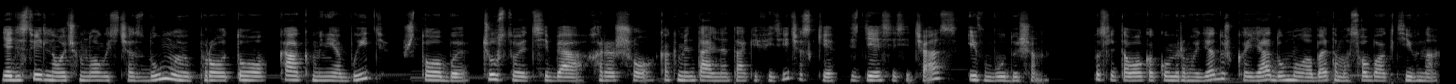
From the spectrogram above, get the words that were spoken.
я действительно очень много сейчас думаю про то, как мне быть, чтобы чувствовать себя хорошо, как ментально, так и физически, здесь и сейчас и в будущем. После того, как умер мой дедушка, я думала об этом особо активно.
